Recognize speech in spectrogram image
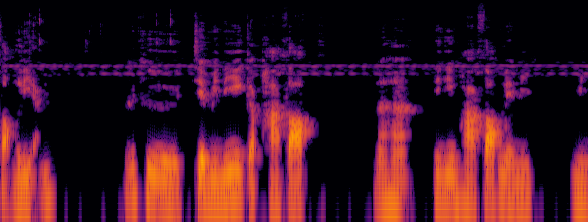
สองเหรียญ นั่นคือ Gemini กับ p a s o k นะฮะจริงๆ p a s o k เนี่ยมีมี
